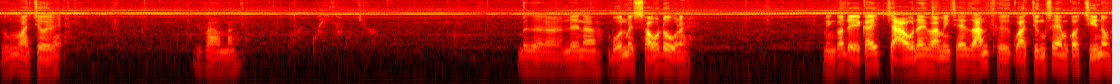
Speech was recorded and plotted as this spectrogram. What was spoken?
Đúng ngoài trời đấy. Đi vào nắng. Bây giờ là lên à, 46 độ này. Mình có để cái chảo đây và mình sẽ dán thử quả trứng xem có chín không.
